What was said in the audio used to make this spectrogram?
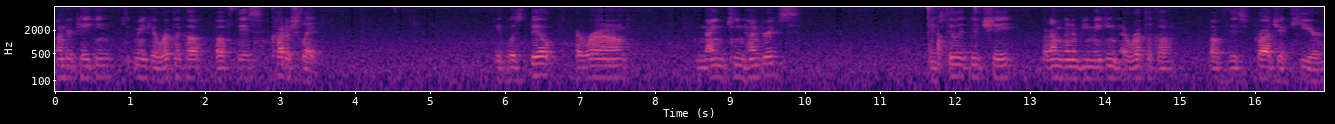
undertaking to make a replica of this cutter sled. It was built around 1900s and still in good shape, but I'm going to be making a replica of this project here.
